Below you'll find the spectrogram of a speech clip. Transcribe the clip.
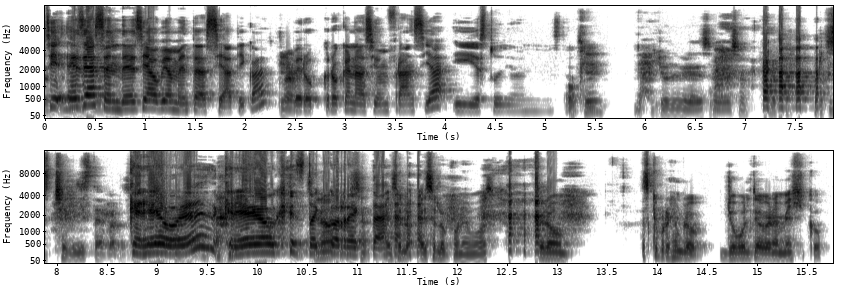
sí, es de ascendencia obviamente asiática, pero creo que nació en Francia y estudió en Estados Unidos. Ok yo debería de saber eso. Porque, es chelista. Creo, ¿eh? Creo que estoy correcta. ahí, se lo, ponemos. Pero es que, por ejemplo, yo volteo a ver a México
